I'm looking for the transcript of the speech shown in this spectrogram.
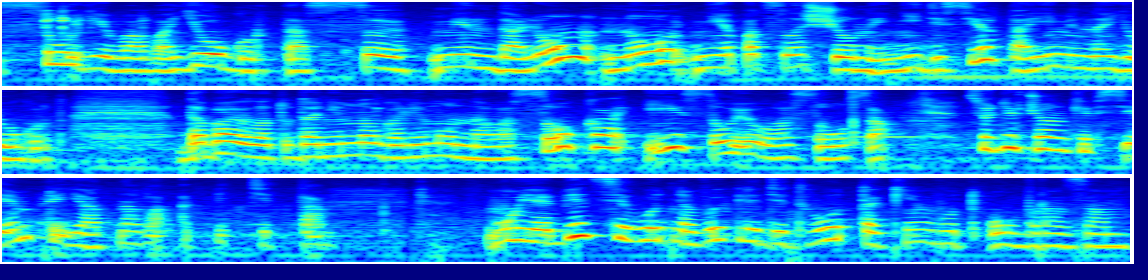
соевого йогурта с миндалем, но не подслащенный, не десерт, а именно йогурт. Добавила туда немного лимонного сока и соевого соуса. Все, девчонки, всем приятного аппетита! Мой обед сегодня выглядит вот таким вот образом.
